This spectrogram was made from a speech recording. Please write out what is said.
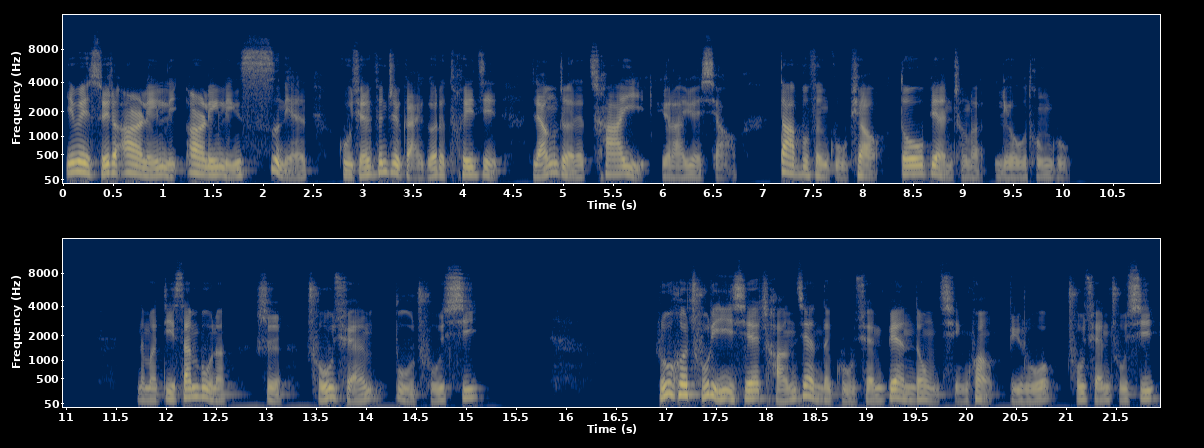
因为随着二零零二零零四年股权分置改革的推进，两者的差异越来越小，大部分股票都变成了流通股。那么第三步呢，是除权不除息。如何处理一些常见的股权变动情况，比如除权除息，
